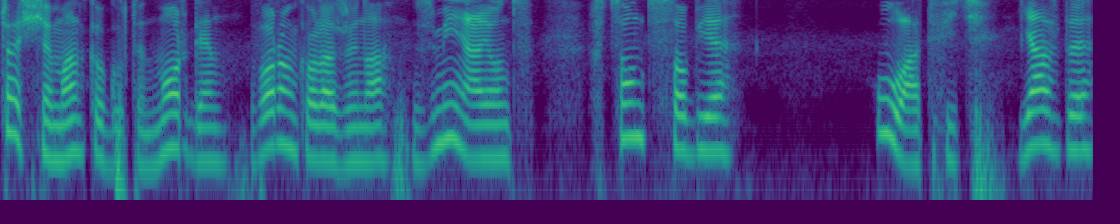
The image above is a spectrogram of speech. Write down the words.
Cześć siemanko, guten morgen. Worą kolarzyna zmieniając, chcąc sobie ułatwić jazdę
